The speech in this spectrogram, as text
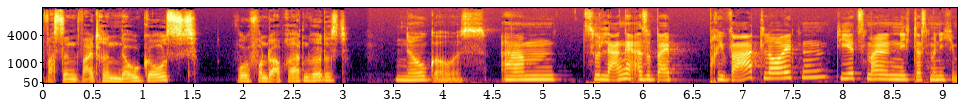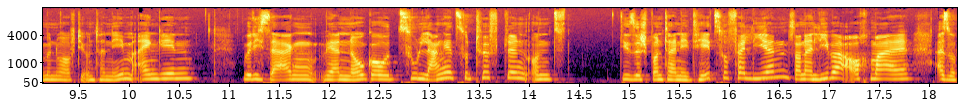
Was sind weitere No-Gos, wovon du abraten würdest? No-Gos. Ähm, zu lange, also bei Privatleuten, die jetzt mal nicht, dass man nicht immer nur auf die Unternehmen eingehen, würde ich sagen, wäre No-Go zu lange zu tüfteln und diese Spontanität zu verlieren, sondern lieber auch mal, also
